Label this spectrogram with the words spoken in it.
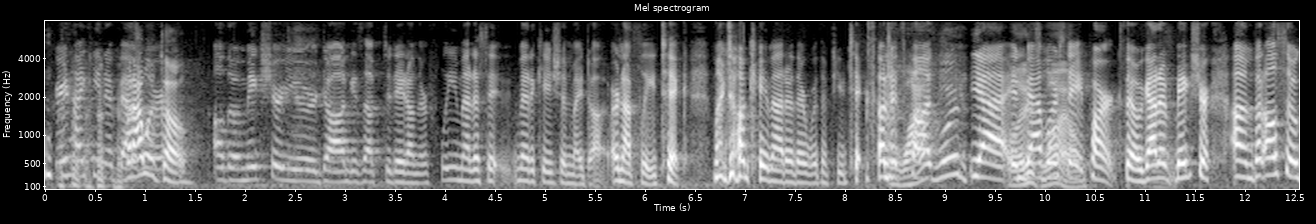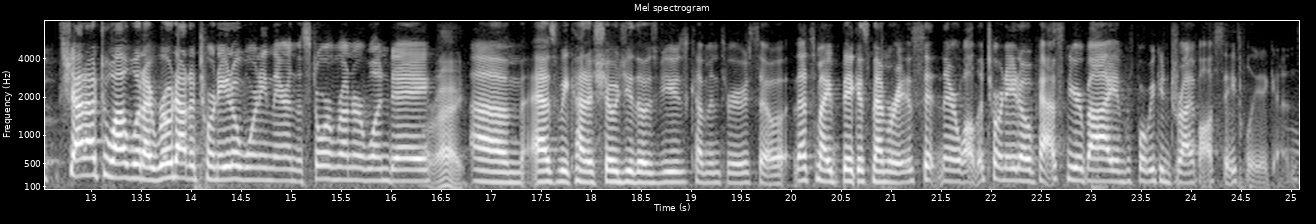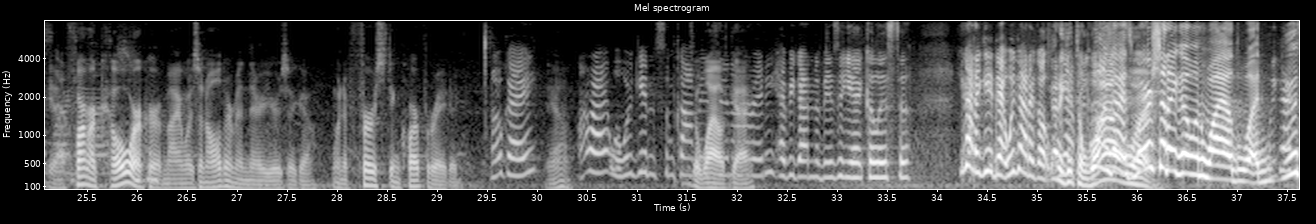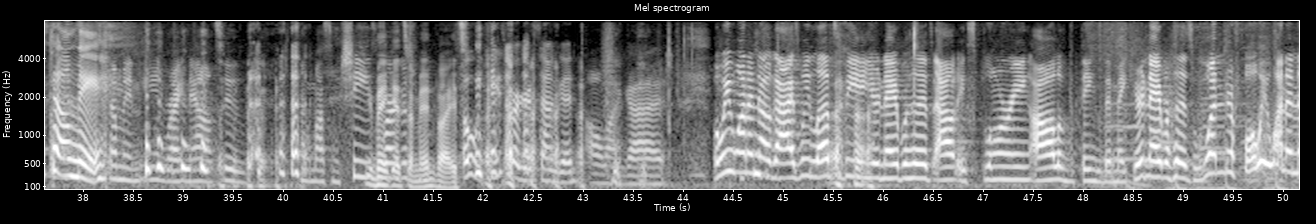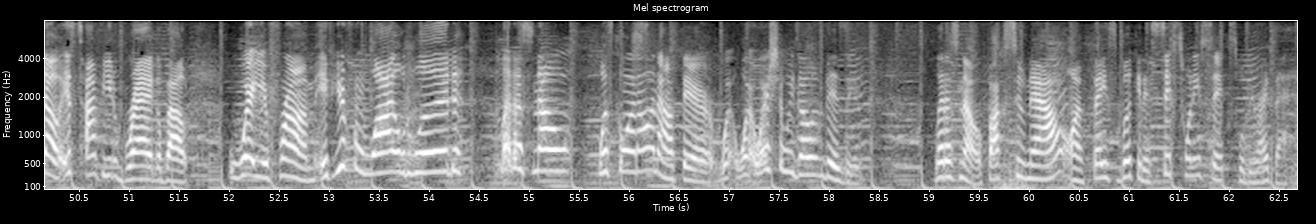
Great hiking at But I would Babler. go. Although make sure your dog is up to date on their flea medici- medication. My dog, or not flea, tick. My dog came out of there with a few ticks on its paws. Wildwood? Yeah, Well, in it is Babler wild. State Park. So got to make sure. Um, but also shout out to Wildwood. I wrote out a tornado warning there in the storm runner one day. All right. Um, as we kind of showed you those views coming through. So that's my biggest memory is sitting there while the tornado passed nearby and before we could drive off safely again. Yeah, So. former coworker of mine was an alderman there years ago when it first incorporated. Okay. Yeah. All right. Well, we're getting some comments wild in guy. already. Have you gotten a visit yet, Callista? You gotta get that. We gotta go. Gotta we get to gotta- Come on, guys, where should I go in Wildwood? You some tell messages me. Coming in right now too. Talking about some cheeseburgers. You may get some from- invites. Oh, cheeseburgers sound good. Oh my gosh. Well, we want to know, guys. We love to be in your neighborhoods, out exploring all of the things that make your neighborhoods wonderful. We want to know. It's time for you to brag about where you're from. If you're from Wildwood, let us know what's going on out there. Where, where, where should we go and visit? Let us know. Fox 2 Now on Facebook. It is 626. We'll be right back.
